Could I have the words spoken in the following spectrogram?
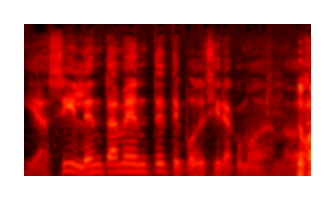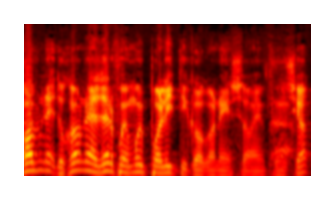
y así lentamente te podés ir acomodando. Duhovne, Duhovne ayer fue muy político con eso, en función,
